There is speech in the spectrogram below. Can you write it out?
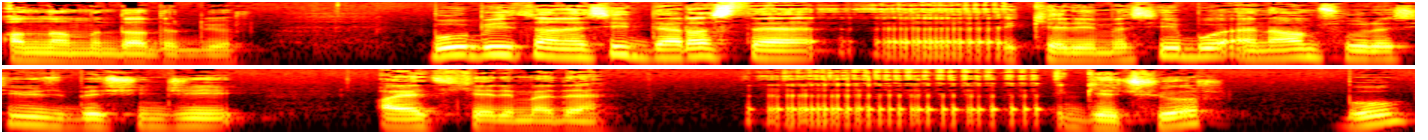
anlamındadır diyor. Bu bir tanesi deraste e, kelimesi. Bu En'am suresi 105. ayet-i kerimede e, geçiyor. Bu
